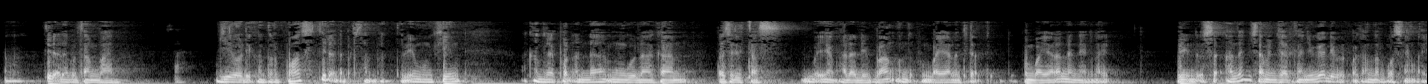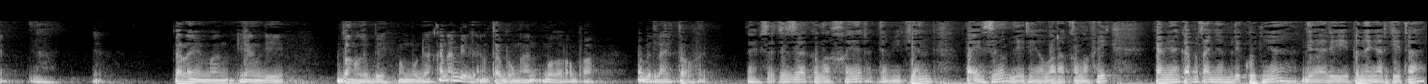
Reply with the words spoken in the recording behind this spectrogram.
Hmm, tidak ada pertambahan. Sah. Giro di kantor pos tidak ada pertambahan. Tapi mungkin akan repot anda menggunakan fasilitas yang ada di bank untuk pembayaran tidak pembayaran dan yang lain. Jadi untuk anda bisa mencairkan juga di beberapa kantor pos yang lain. Nah. Ya. Kalau memang yang di bank lebih memudahkan ambil yang tabungan mudharabah. Wabillahi taufiq. Baik. Jazakallah khair. Demikian Pak Izul dari Barakallah Fik. Kami angkat pertanyaan berikutnya dari pendengar kita.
